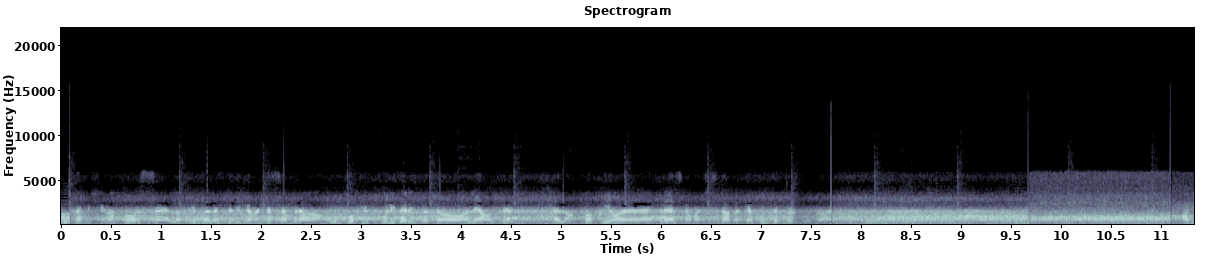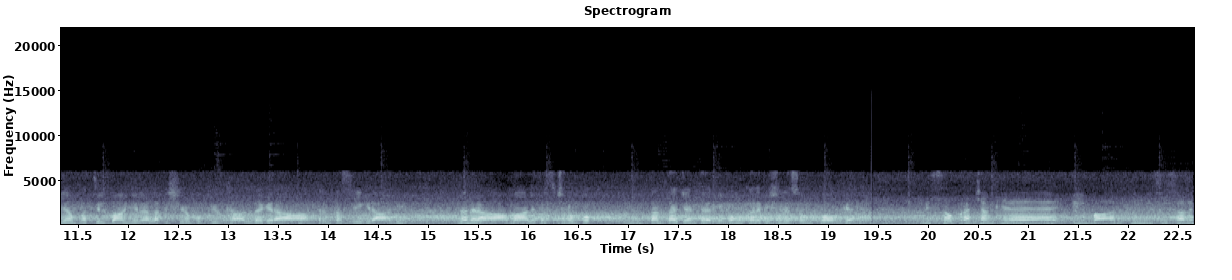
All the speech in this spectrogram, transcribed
Questa piscina forse è la più bella esteticamente, sembra un po' più pulita rispetto alle altre e l'acqua qui è fresca ma ci sta perché appunto è per nuotare. Abbiamo fatto il bagno nella piscina un po' più calda che era a 36 gradi non era male, forse c'era un po' tanta gente perché comunque le piscine sono poche. Lì sopra c'è anche il bar, quindi si sale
